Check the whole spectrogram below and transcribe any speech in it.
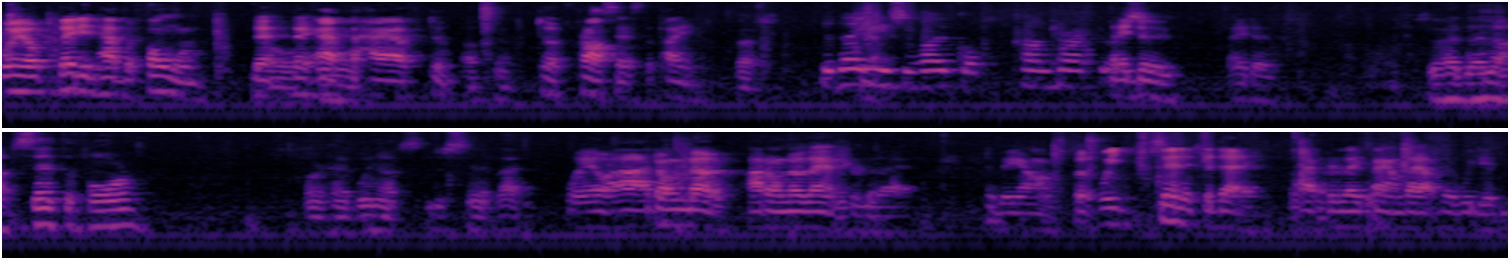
well, they didn't have the form that Oh, they have to have to, Okay. to process the payment. Do they use local contractors? They do, they do. So had they not sent the form, or have we not s- just sent it back? Well, I don't know. I don't know the answer to that, to be honest. But we sent it today after they found out that we didn't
